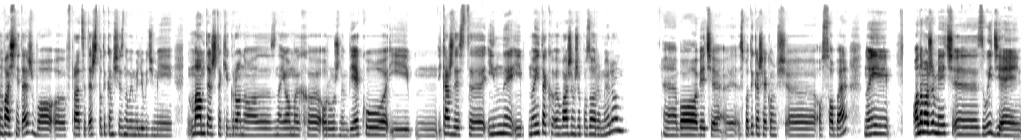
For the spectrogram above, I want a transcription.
No właśnie też, bo e, w pracy też spotykam się z nowymi ludźmi. Mam też takie grono znajomych e, o różnym wieku i mm, i każdy jest e, inny i no i tak uważam, że pozory mylą, e, bo wiecie, e, spotykasz jakąś osobę, no i ona może mieć y, zły dzień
